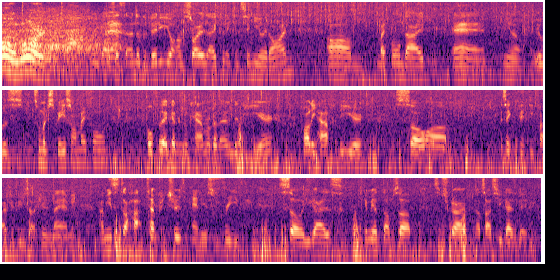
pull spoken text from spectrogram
Oh lord. So you guys, that's the end of the video. I'm sorry that I couldn't continue it on. Um, my phone died, and you know it was too much space on my phone. Hopefully, I get a new camera by the end of the year, probably half of the year. So um, it's like 55 degrees out here in Miami. I'm used to hot temperatures, and it's freezing. So you guys, give me a thumbs up, subscribe, and I'll talk to you guys later.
